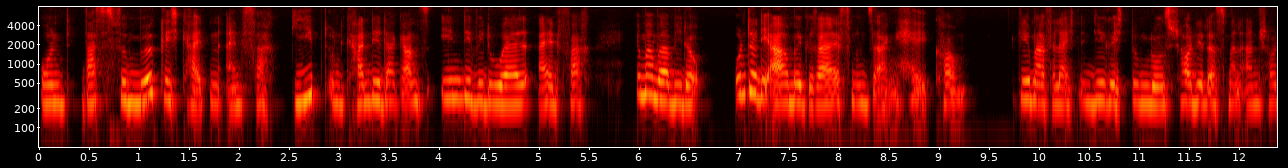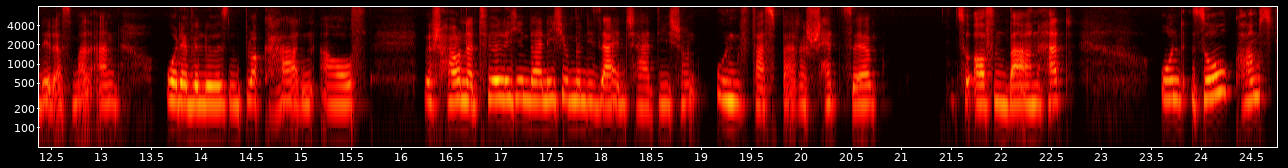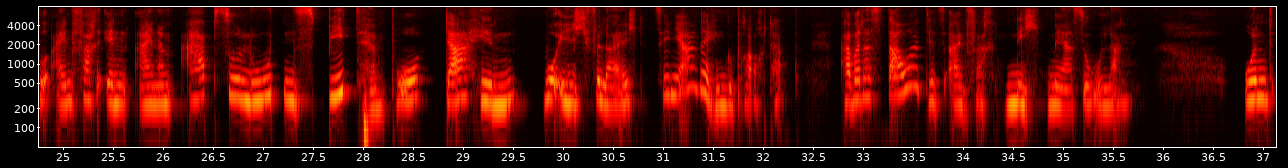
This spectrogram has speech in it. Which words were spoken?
und was es für Möglichkeiten einfach gibt und kann dir da ganz individuell einfach immer mal wieder unter die Arme greifen und sagen, hey, komm, geh mal vielleicht in die Richtung los, schau dir das mal an, schau dir das mal an oder wir lösen Blockaden auf wir schauen natürlich in deine Human Design Chart, die schon unfassbare Schätze zu offenbaren hat. Und so kommst du einfach in einem absoluten Speed-Tempo dahin, wo ich vielleicht zehn Jahre hingebraucht habe. Aber das dauert jetzt einfach nicht mehr so lang. Und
